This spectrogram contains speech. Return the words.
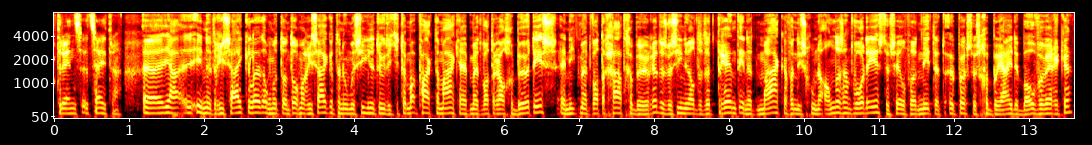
trends, et cetera? Uh, ja, in het recyclen, om het dan toch maar recyclen te noemen, zie je natuurlijk dat je te vaak te maken hebt met wat er al gebeurd is en niet met wat er gaat gebeuren. Dus we zien wel dat de trend in het maken van die schoenen anders aan het worden is. Dus heel veel knitted uppers, dus gebreide bovenwerken.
